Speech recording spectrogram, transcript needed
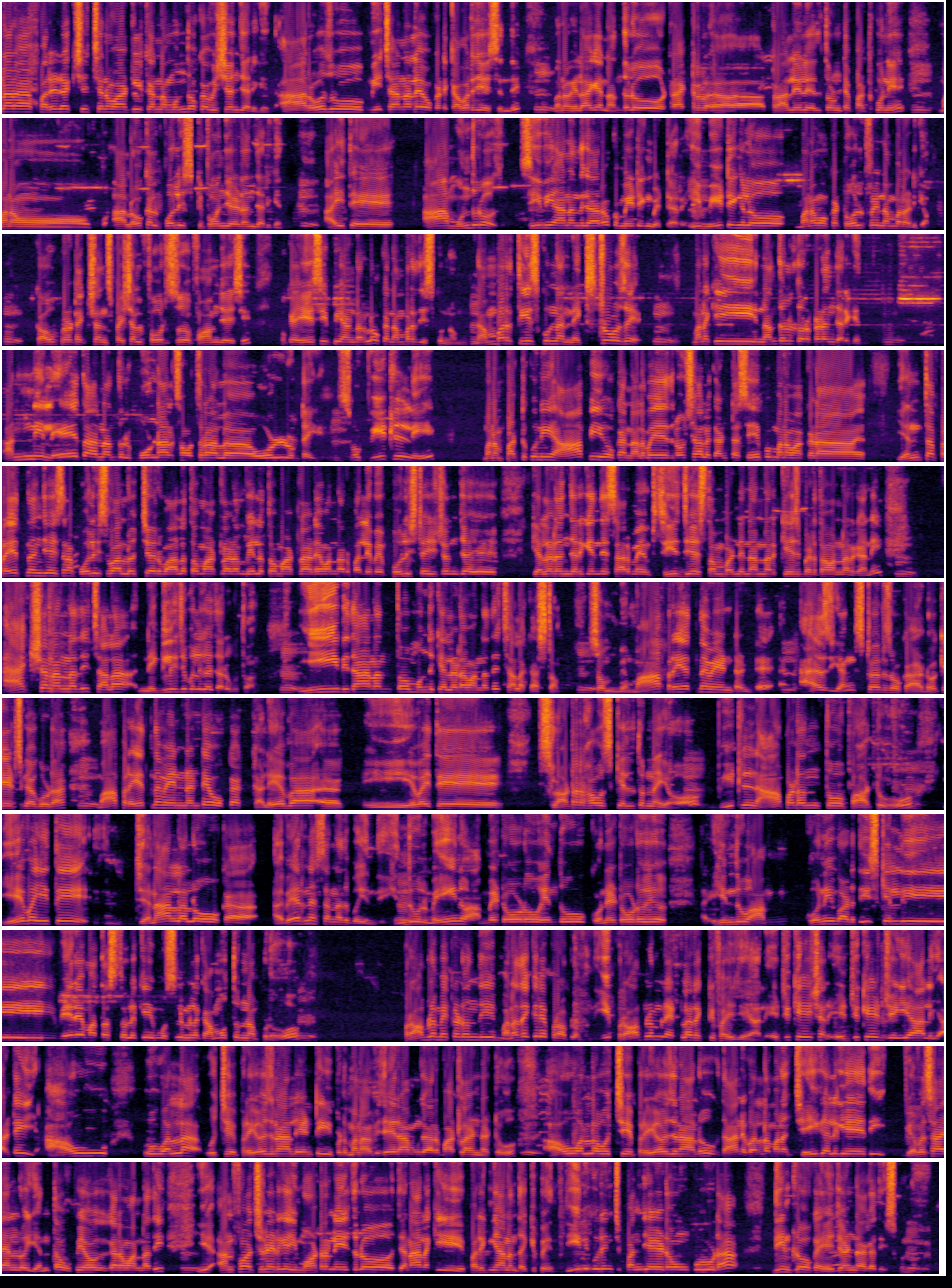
మొన్న పరిరక్షించిన వాటి కన్నా ముందు ఒక విషయం జరిగింది. ఆ రోజు మీ ఛానలే ఒకటి కవర్ చేసింది. మనం ఇలాగే నందులు ట్రాక్టర్ ట్రాలీలు వెళ్తుంటే పట్టుకుని మనం ఆ లోకల్ పోలీస్కి ఫోన్ చేయడం జరిగింది. అయితే ఆ ముందు రోజు సివి ఆనంద్ గారు ఒక మీటింగ్ పెట్టారు. ఈ మీటింగ్లో మనం ఒక టోల్ ఫ్రీ నంబర్ అడిగాం. Cow protection special force form చేసి ఒక ఏసీపీ అండర్లో ఒక నంబర్ తీసుకున్నాం నంబర్ తీసుకున్న నెక్స్ట్ రోజే మనకి ఈ నందులు దొరకడం జరిగింది. అన్ని లేత నందులు మూడు నాలుగు సంవత్సరాల ఓల్డ్ ఉంటాయి. సో వీటిల్ని మనం పట్టుకుని ఆపి ఒక నలభై ఐదు నిమిషాలు గంట సేపు మనం అక్కడ ఎంత ప్రయత్నం చేసినా పోలీస్ వాళ్ళు వచ్చారు వాళ్ళతో మాట్లాడడం వీళ్ళతో మాట్లాడేమన్నారు మళ్ళీ మేము పోలీస్ స్టేషన్ వెళ్ళడం జరిగింది సార్ మేము సీజ్ చేస్తాం బండిని అన్నారు కేసు పెడతాం అన్నారు. కానీ యాక్షన్ అన్నది చాలా నెగ్లిజిబుల్గా జరుగుతోంది ఈ విధానంతో ముందుకెళ్ళడం అన్నది చాలా కష్టం. సో మా ప్రయత్నం ఏంటంటే యాజ్ యంగ్స్టర్స్ ఒక అడ్వకేట్స్గా కూడా మా ప్రయత్నం ఏంటంటే ఒక కళేబా ఈ ఏవైతే స్లాటర్ హౌస్కి వెళ్తున్నాయో వీటిని ఆపడంతో పాటు ఏవైతే జనాలలో ఒక అవేర్నెస్ అన్నది పోయింది. హిందువులు మెయిన్ అమ్మేటోడు హిందూ కొనేటోడు హిందూ కొని వాడు తీసుకెళ్ళి వేరే మతస్థులకి ముస్లింలకి అమ్ముతున్నప్పుడు ప్రాబ్లం ఎక్కడుంది? మన దగ్గరే ప్రాబ్లం ఉంది. ఈ ప్రాబ్లమ్ని ఎట్లా రెక్టిఫై చేయాలి? ఎడ్యుకేషన్ ఎడ్యుకేట్ చేయాలి. అంటే ఆవు వల్ల వచ్చే ప్రయోజనాలు ఏంటి? ఇప్పుడు మన విజయరామ్ గారు మాట్లాడినట్టు ఆవు వల్ల వచ్చే ప్రయోజనాలు దాని వల్ల మనం చేయగలిగేది వ్యవసాయంలో ఎంత ఉపయోగకరం అన్నది ఈ అన్ఫార్చునేట్గా ఈ మోడర్న్ ఏజ్లో జనాలకి పరిజ్ఞానం తగ్గిపోయింది. దీని గురించి పనిచేయడం కూడా దీంట్లో ఒక ఎజెండాగా తీసుకున్నాం.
